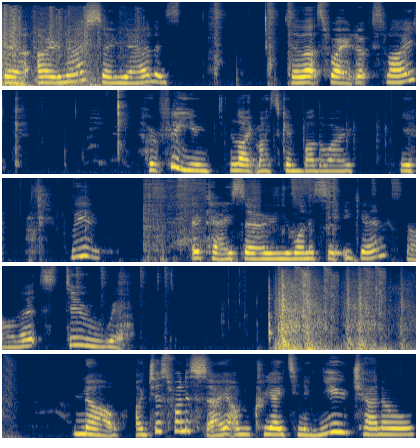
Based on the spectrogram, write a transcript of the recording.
the owner so yeah let's so that's what it looks like hopefully you like my skin by the way yeah Woo. Okay so you want to see it again so let's do it now i just want to say i'm creating a new channel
